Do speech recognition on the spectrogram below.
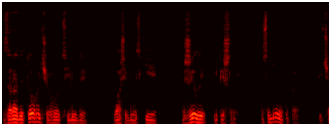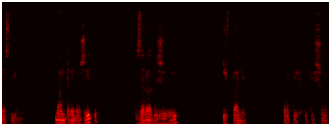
Заради того, чого ці люди, ваші близькі, жили і пішли. Особливо тепер, під час війни. Нам треба жити заради живих і в пам'ять про тих, хто пішов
